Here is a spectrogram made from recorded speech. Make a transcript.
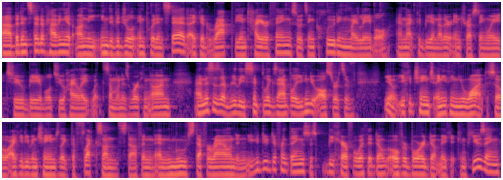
Uh, but instead of having it on the individual input instead, I could wrap the entire thing so it's including my label. And that could be another interesting way to be able to highlight what someone is working on. And this is a really simple example. You can do all sorts of you know, you could change anything you want. So I could even change like the flex on stuff and, and move stuff around and you could do different things. Just be careful with it. Don't go overboard. Don't make it confusing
